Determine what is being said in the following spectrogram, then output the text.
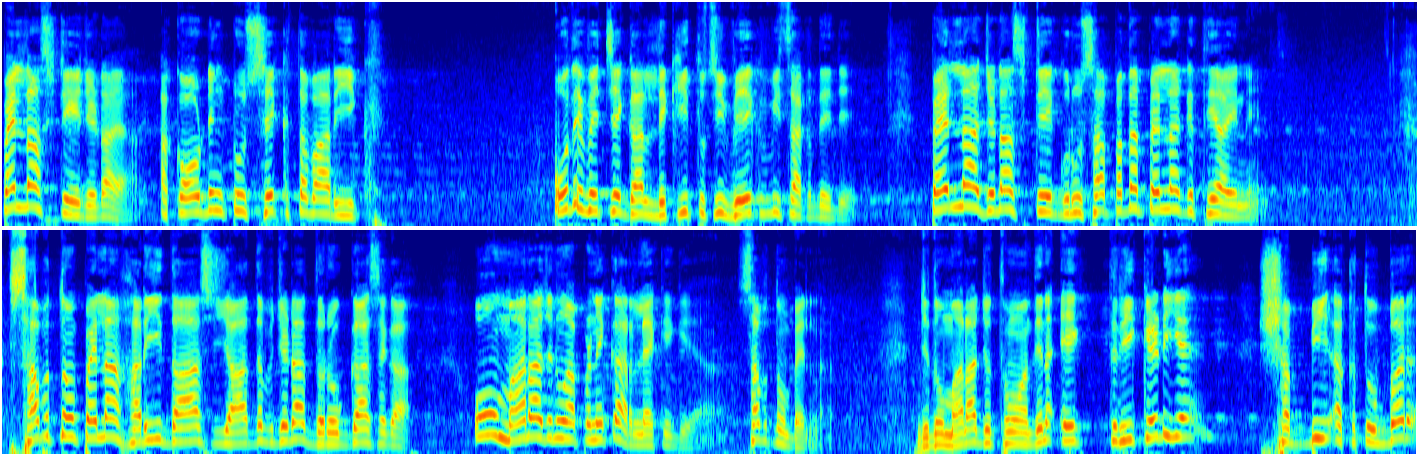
ਪਹਿਲਾ ਸਟੇਜ ਜਿਹੜਾ ਆ ਅਕੋਰਡਿੰਗ ਟੂ ਸਿੱਖ ਤਵਾਰੀਖ, ਉਹਦੇ ਵਿੱਚ ਇਹ ਗੱਲ ਲਿਖੀ, ਤੁਸੀਂ ਵੇਖ ਵੀ ਸਕਦੇ ਜੇ। ਪਹਿਲਾ ਜਿਹੜਾ ਸਟੇ ਗੁਰੂ ਸਾਹਿਬ, ਪਤਾ ਪਹਿਲਾਂ ਕਿੱਥੇ ਆਏ ਨੇ? ਸਭ ਤੋਂ ਪਹਿਲਾਂ ਹਰੀਦਾਸ ਯਾਦਵ ਜਿਹੜਾ ਦਰੋਗਾ ਸੀਗਾ, ਉਹ ਮਹਾਰਾਜ ਨੂੰ ਆਪਣੇ ਘਰ ਲੈ ਕੇ ਗਿਆ, ਸਭ ਤੋਂ ਪਹਿਲਾਂ। ਜਦੋਂ ਮਹਾਰਾਜ ਉੱਥੋਂ ਆਉਂਦੇ ਨਾ, ਇੱਕ ਤਰੀਕ ਕਿਹੜੀ ਹੈ? 26 ਅਕਤੂਬਰ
